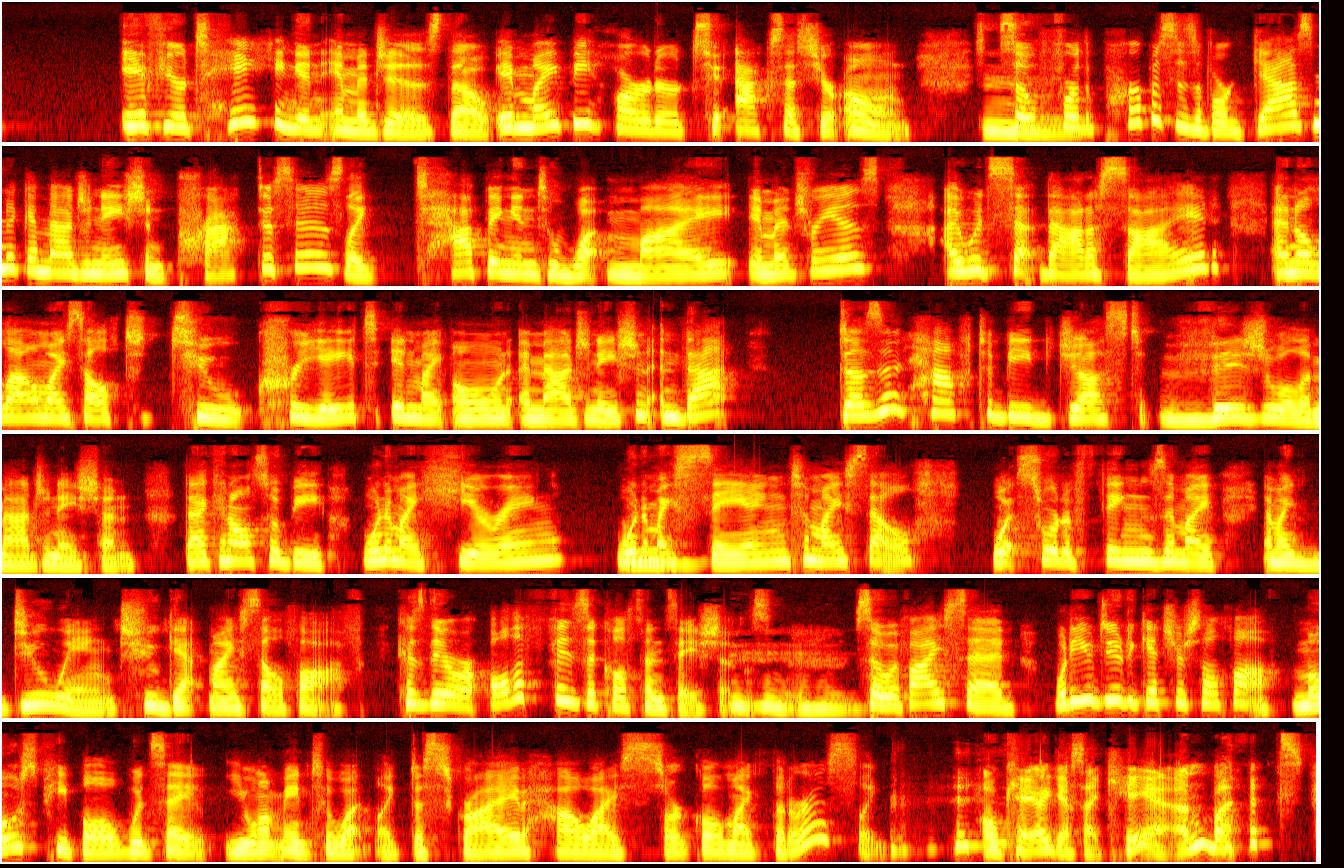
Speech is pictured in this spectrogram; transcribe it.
if you're taking in images, though, it might be harder to access your own. Mm. So, for the purposes of orgasmic imagination practices, like tapping into what my imagery is, I would set that aside and allow myself to, to create in my own imagination. And that doesn't have to be just visual imagination. That can also be what am I hearing? What am I mm. saying to myself? What sort of things am I am I doing to get myself off? Because there are all the physical sensations. Mm-hmm, mm-hmm. So if I said, "What do you do to get yourself off?" Most people would say, "You want me to what? Like describe how I circle my clitoris?" Like, okay, I guess I can, but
